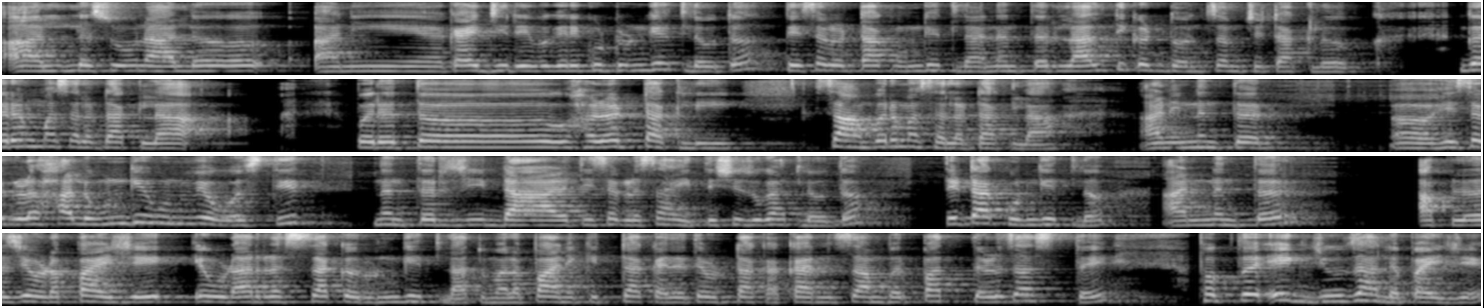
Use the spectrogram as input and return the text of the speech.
आ, लसूण आलं आणि काय जिरे वगैरे कुटून घेतलं होतं ते सगळं टाकून घेतलं. नंतर लाल तिखट दोन चमचे टाकलं. गरम मसाला टाकला. परत हळद टाकली सांबर मसाला टाकला आणि नंतर हे सगळं हलवून घेऊन व्यवस्थित नंतर जी डाळ ती सगळं साहित्य शिजू घातलं होतं ते टाकून घेतलं आणि नंतर आपल्याला जेवढा पाहिजे एवढा रस्सा करून घेतला. तुम्हाला पाणी किती टाकायचं तेवढं टाका कारण सांबर पातळच असते फक्त एकजीव झालं पाहिजे.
